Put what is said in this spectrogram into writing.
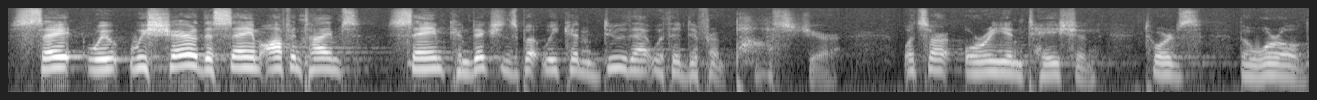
say, we, we share the same, oftentimes, same convictions, but we can do that with a different posture. What's our orientation towards the world?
